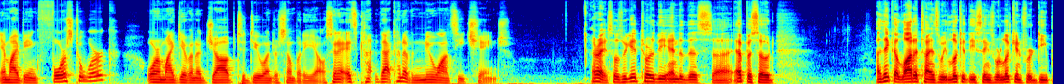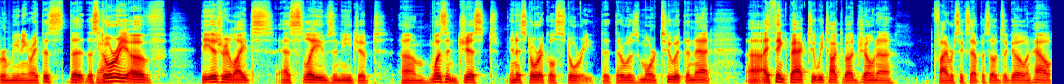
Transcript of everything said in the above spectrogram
Am I being forced to work or am I given a job to do under somebody else? And it's that kind of nuancy change. All right. So as we get toward the end of this uh, episode, I think a lot of times we look at these things, we're looking for deeper meaning, right? This the the story of the Israelites as slaves in Egypt um, wasn't just an historical story. That there was more to it than that. Uh, I think back to we talked about Jonah five or six episodes ago and how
